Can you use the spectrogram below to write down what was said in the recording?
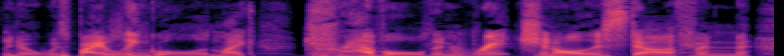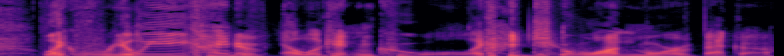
you know was bilingual and like traveled and rich and all this stuff and like really kind of elegant and cool. Like i do want more of becca.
